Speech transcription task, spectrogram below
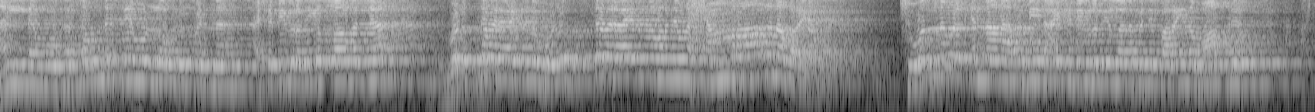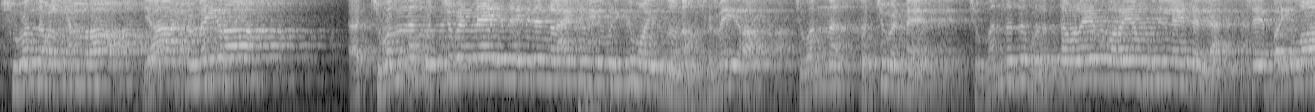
നല്ല മുഖ സൗന്ദര്യമുള്ള ഒരു പെണ്ണ്. അഷബി അൻഹ വെളുത്തവരായിരുന്നു വെളുത്തവരായിരുന്നു പറഞ്ഞ ഹെമ്രാന്ന പറയാം. ചുവന്നവൾ എന്നാണ് അറബിയിൽ ആയിഷബി പ്രതികളെ പറ്റി പറയുന്ന വാക്ക്. ചുവന്നവൾ ഹെമ്ര യാ ഹുമൈറ. ചുവന്ന കൊച്ചുപെണ്ണെ എന്ന് നിബിധങ്ങൾ ആയിഷബി വിളിക്കുമായിരുന്നു ഹുമൈറ ചുവന്ന കൊച്ചുപെണ്ണെ. ചുവന്നത് വെളുത്തവളെ എന്ന് പറയാൻ പോന്നില്ലായിട്ടല്ല പക്ഷേ ബൈലോ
